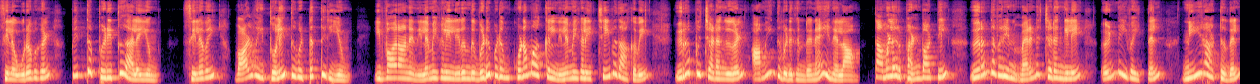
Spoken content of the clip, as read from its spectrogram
சில உறவுகள் பித்து பிடித்து அலையும். சிலவை வாழ்வை தொலைத்துவிட்டு திரியும். இவ்வாறான நிலைமைகளில் இருந்து விடுபடும் குணமாக்கல் நிலைமைகளை செய்வதாகவே இறப்புச் சடங்குகள் அமைந்து விடுகின்றன எனலாம். தமிழர் பண்பாட்டில் இறந்தவரின் மரணச் சடங்கிலே எண்ணெய் வைத்தல் நீராட்டுதல்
